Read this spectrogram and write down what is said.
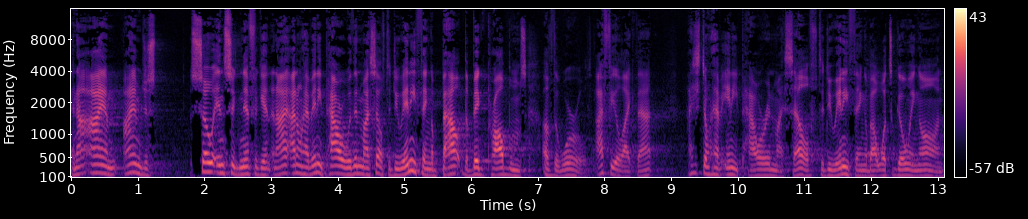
And I, I, am, I am just so insignificant, and I, I don't have any power within myself to do anything about the big problems of the world. I feel like that. I just don't have any power in myself to do anything about what's going on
